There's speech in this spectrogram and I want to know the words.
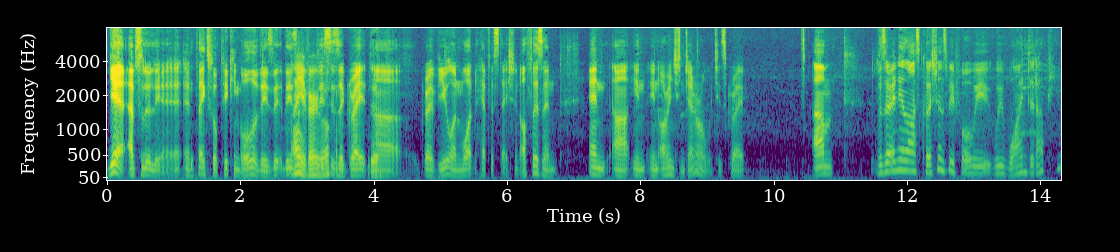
yeah, absolutely, a- and thanks for picking all of these. Th- these No, you're very this welcome. is a great, Yeah. uh, great view on what Heifer Station offers, and and uh, in in Orange in general, which is great. Um, was there any last questions before we we wind it up here?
